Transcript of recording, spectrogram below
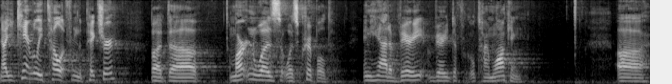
Now, you can't really tell it from the picture, but uh, Martin was, was crippled, and he had a very, very difficult time walking. Uh,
